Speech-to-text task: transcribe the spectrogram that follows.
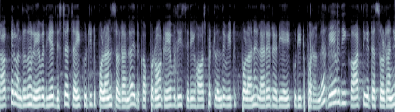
டாக்டர் வந்ததும் ரேவதியை டிஸ்சார்ஜ் ஆகி கூட்டிகிட்டு போகலான்னு சொல்கிறாங்க இதுக்கப்புறம் ரேவதி சரி ஹாஸ்பிட்டல்லேருந்து வீட்டுக்கு போகலான்னு எல்லாரும் ரெடி ஆகி கூட்டிகிட்டு போகிறாங்க ரேவதி கார்த்திகிட்ட சொல்கிறாங்க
